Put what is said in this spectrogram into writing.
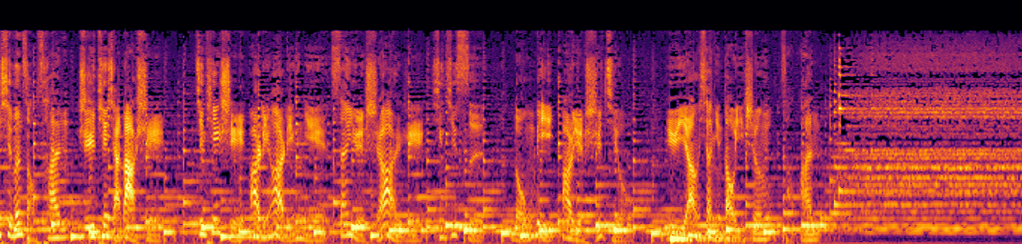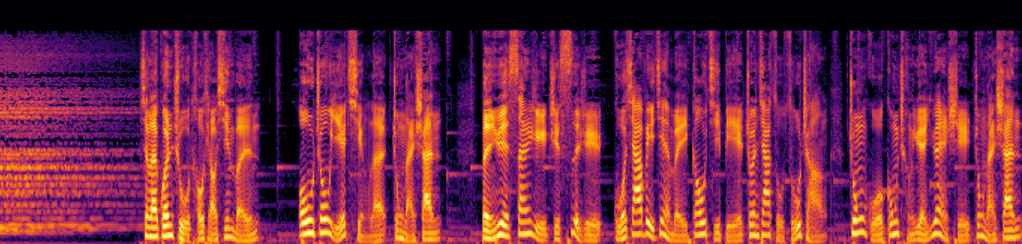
新闻早餐知天下大事。今天是二零二零年三月十二日，星期四，农历二月十九。雨阳向您道一声早安。先来关注头条新闻：欧洲也请了钟南山。本月三日至四日，国家卫健委高级别专家组组长、中国工程院院士钟南山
